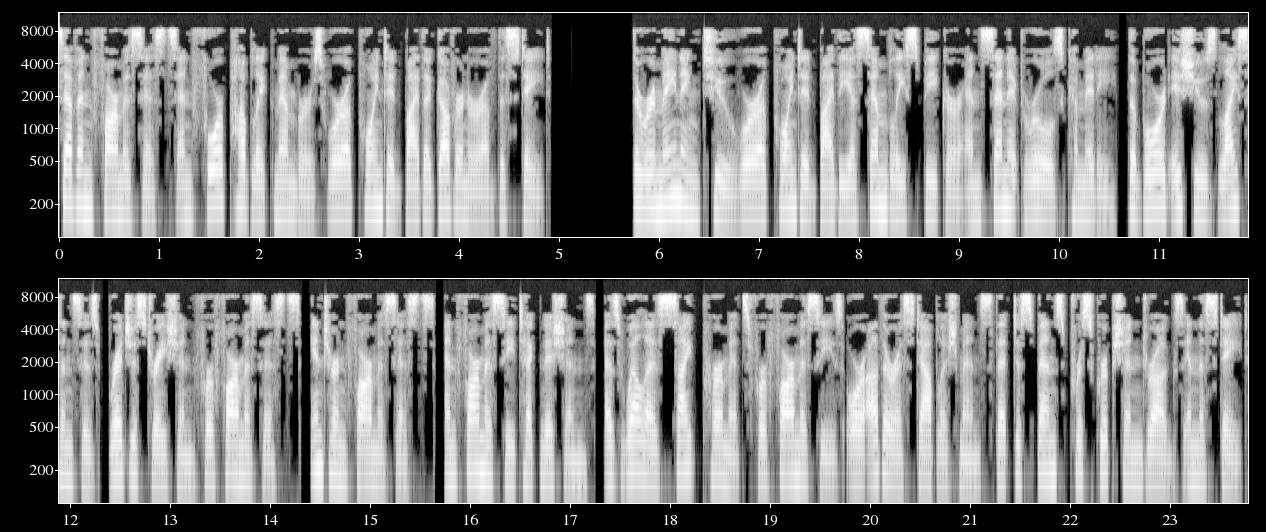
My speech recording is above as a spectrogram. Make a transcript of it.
seven pharmacists and four public members were appointed by the governor of the state. The remaining two were appointed by the Assembly Speaker and Senate Rules Committee. The board issues licenses, registration for pharmacists, intern pharmacists, and pharmacy technicians, as well as site permits for pharmacies or other establishments that dispense prescription drugs in the state.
